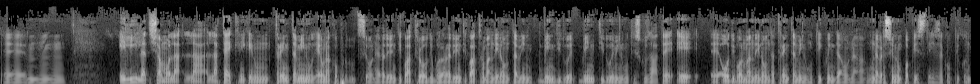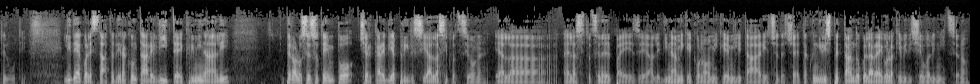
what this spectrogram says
Ehm, e lì la, diciamo, la, la, la, tecnica in un 30 minuti è una coproduzione Radio 24 e Audible Radio 24 manda in onda 22, 22 minuti scusate, e eh, Audible manda in onda 30 minuti quindi ha una, una, versione un po' più estesa con più contenuti l'idea qual è stata? di raccontare vite criminali però allo stesso tempo cercare di aprirsi alla situazione e alla, alla situazione del paese alle dinamiche economiche, militari eccetera eccetera quindi rispettando quella regola che vi dicevo all'inizio no?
